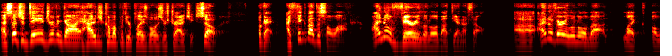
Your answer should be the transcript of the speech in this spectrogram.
As such a data driven guy, how did you come up with your plays? What was your strategy? So, okay, I think about this a lot. I know very little about the NFL. Uh, I know very little about like a,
